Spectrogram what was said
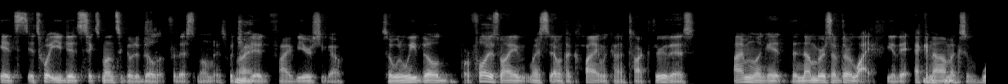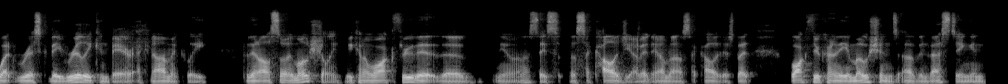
it's it's what you did six months ago to build it for this moment. It's what right. you did five years ago. So when we build portfolios, when I, when I sit down with a client, we kind of talk through this. I'm looking at the numbers of their life, you know, the economics mm-hmm. of what risk they really can bear economically, but then also emotionally. We kind of walk through the the you know, let's say the psychology of it. I'm not a psychologist, but walk through kind of the emotions of investing and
